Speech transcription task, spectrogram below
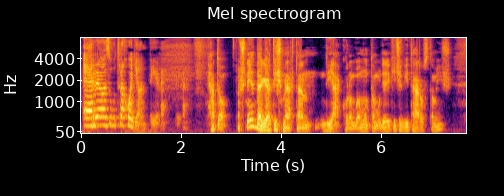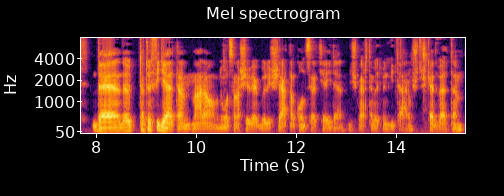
Erre az útra hogyan tévedtél? Hát a, a Schneidbergert ismertem diákkoromban, mondtam, ugye egy kicsit gitároztam is, de, de tehát őt figyeltem már a 80-as évekből is, jártam koncertjeire, ismertem őt, mint gitárost, és kedveltem.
